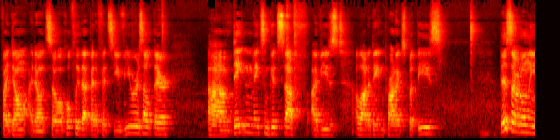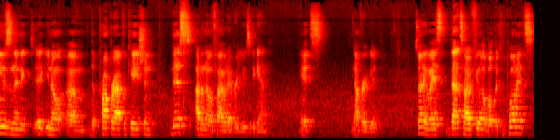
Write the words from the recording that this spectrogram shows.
If I don't, I don't. So hopefully that benefits you viewers out there. Um, Dayton makes some good stuff. I've used a lot of Dayton products, but these, this I would only use in an, uh, you know, um, the proper application. This, I don't know if I would ever use it again. It's not very good. So anyways, that's how I feel about the components.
